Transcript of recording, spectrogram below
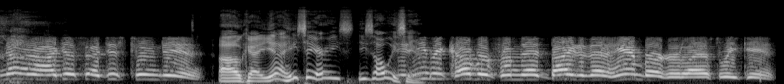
No, no, I just I just tuned in. Okay, yeah, he's here. He's he's always here. Did he here. recover from that bite of that hamburger last weekend?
